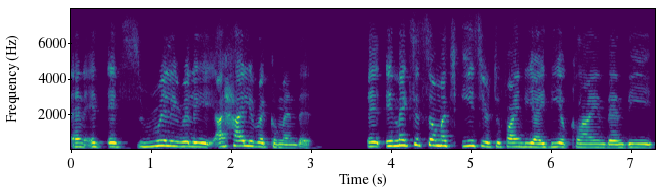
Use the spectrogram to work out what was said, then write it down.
And it, it's really really i highly recommend it. it it makes it so much easier to find the ideal client than the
